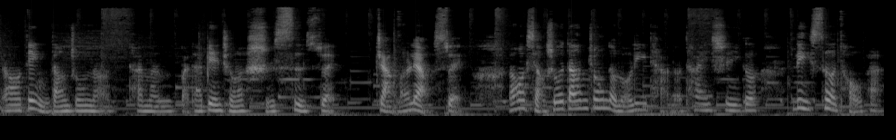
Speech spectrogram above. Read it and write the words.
然后电影当中呢，他们把她变成了十四岁，长了两岁。然后小说当中的洛丽塔呢，她是一个栗色头发、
